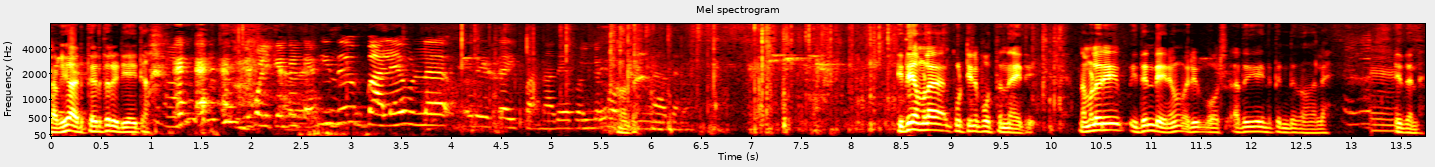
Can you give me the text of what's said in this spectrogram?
കവി അടുത്തടുത്ത് റെഡി ആയിട്ടാ. ഇത് ബലമുള്ള ഒരു ടൈപ്പാണ് അതേപോലെ. അതെ. ഇത് നമ്മളെ കുട്ടീനെ പൊത്തുന്നതായിട്ട്. നമ്മളൊരു ഇതുണ്ടേനും ഒരു അത് കഴിഞ്ഞിട്ടുണ്ട് തോന്നല്ലേ ഇതന്നെ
